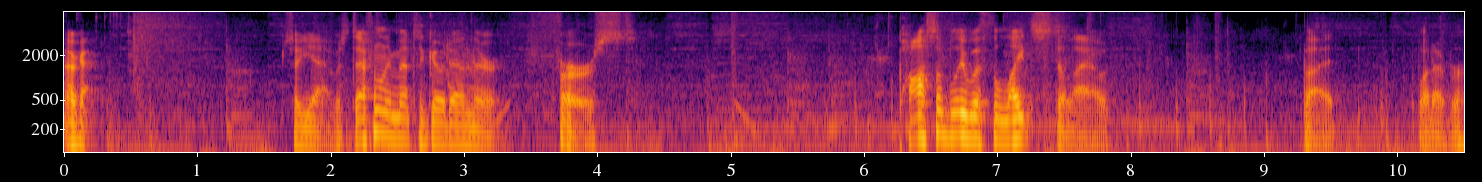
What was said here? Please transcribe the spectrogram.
Okay. So yeah, it was definitely meant to go down there first. Possibly with the lights still out. But, whatever.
